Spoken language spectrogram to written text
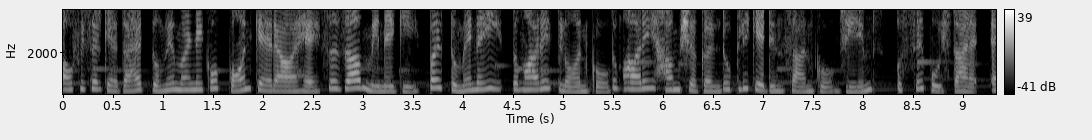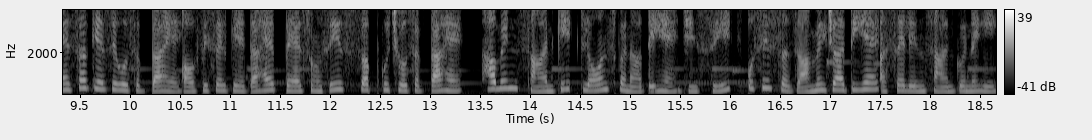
ऑफिसर कहता है, तुम्हें मरने को कौन कह रहा है? सजा मिलेगी, पर तुम्हें नहीं, तुम्हारे क्लोन को, तुम्हारे हम शक्ल डुप्लीकेट इंसान को। जेम्स उससे पूछता है, ऐसा कैसे हो सकता है? ऑफिसर कहता है, पैसों से सब कुछ हो सकता है। हम इंसान के क्लोन्स बनाते हैं जिससे उसे सजा मिल जाती है। असल इंसान को नहीं,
